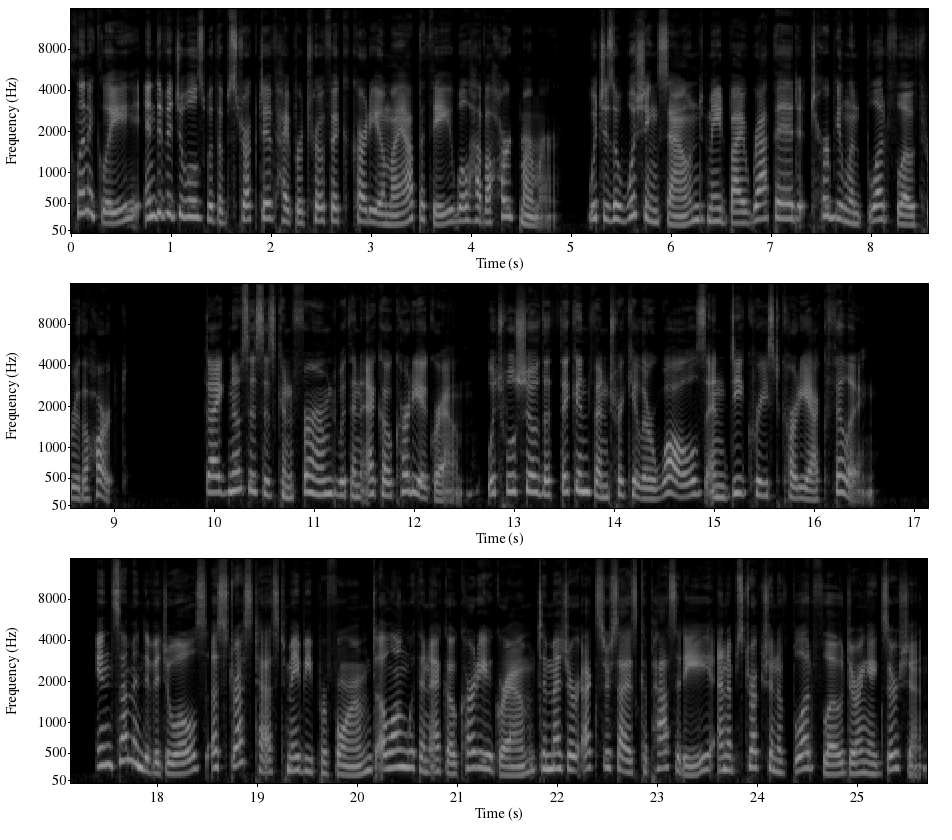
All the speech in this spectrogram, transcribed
Clinically, individuals with obstructive hypertrophic cardiomyopathy will have a heart murmur, which is a whooshing sound made by rapid, turbulent blood flow through the heart. Diagnosis is confirmed with an echocardiogram, which will show the thickened ventricular walls and decreased cardiac filling. In some individuals, a stress test may be performed along with an echocardiogram to measure exercise capacity and obstruction of blood flow during exertion.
